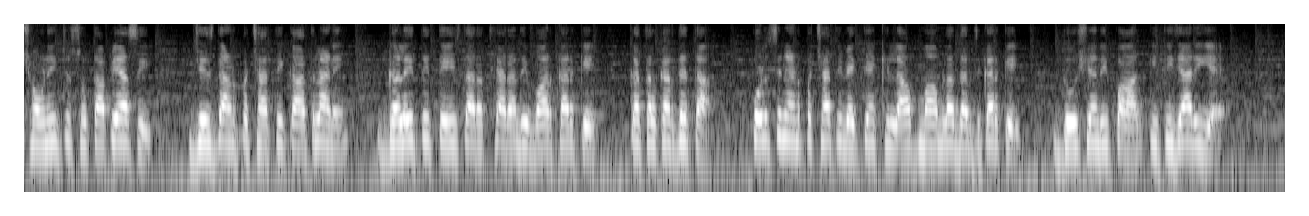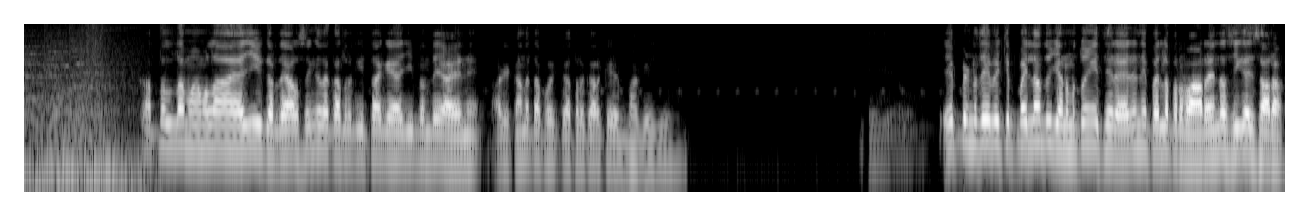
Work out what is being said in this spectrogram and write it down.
ਛਾਉਣੀ 'ਚ ਸੁੱਤਾ ਪਿਆ ਸੀ, ਜਿਸ ਦਾ ਅਣਪਛਾਤੇ ਕਾਤਲਾਂ ਨੇ ਗਲੇ ਤੇ ਤੇਜ਼ਧਾਰ ਹਥਿਆਰਾਂ ਦੇ ਵਾਰ ਕਰਕੇ ਕਤਲ ਕਰ ਦਿੱਤਾ। ਪੁਲਿਸ ਨੇ ਅਣਪਛਾਤੇ ਵਿਅਕਤੀਆਂ ਖਿਲਾਫ ਮਾਮਲਾ ਦਰਜ ਕਰਕੇ ਦੋਸ਼ੀਆਂ ਦੀ ਭਾਲ ਕੀਤੀ ਜਾ ਰਹੀ ਹੈ। ਕਤਲ ਦਾ ਮਾਮਲਾ ਆਇਆ ਜੀ, ਗੁਰਦਿਆਲ ਸਿੰਘ ਦਾ ਕਤਲ ਕੀਤਾ ਗਿਆ ਜੀ, ਬੰਦੇ ਆਏ ਨੇ, ਆ ਕੇ ਕੰਧ ਟੱਪ ਕੇ ਕਤਲ ਕਰਕੇ ਭਾਗੇ ਜੀ। ਇਹ ਪਿੰਡ ਦੇ ਵਿੱਚ ਪਹਿਲਾਂ ਤੋਂ ਜਨਮ ਤੋਂ ਹੀ ਇੱਥੇ ਰਹਿ ਰਹੇ ਨੇ, ਪਹਿਲਾਂ ਪਰਿਵਾਰ ਰਹਿੰਦਾ ਸੀਗਾ ਜੀ ਸਾਰਾ।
